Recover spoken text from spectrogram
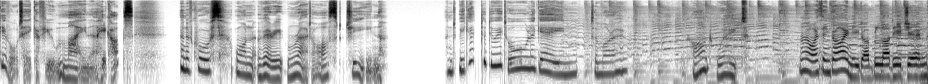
give or take a few minor hiccups. And of course, one very rat-assed Jean. And we get to do it all again tomorrow. Can't wait. Now I think I need a bloody gin.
